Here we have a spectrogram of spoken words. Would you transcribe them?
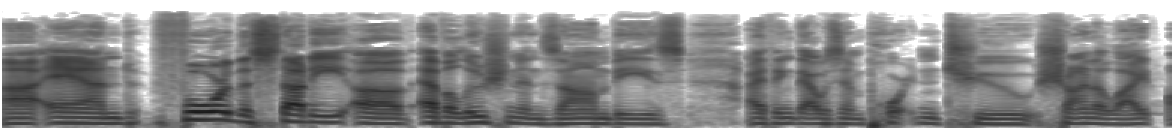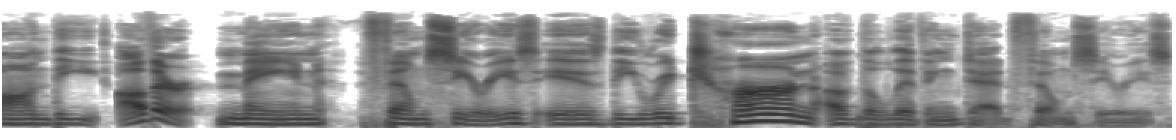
Uh, and for the study of evolution in zombies, I think that was important to shine a light on the other main film series is the Return of the Living Dead film series.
